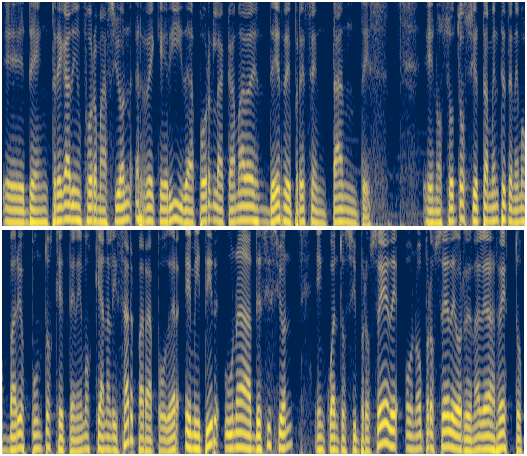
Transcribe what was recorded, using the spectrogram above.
de entrega de información requerida por la Cámara de Representantes. Eh, nosotros ciertamente tenemos varios puntos que tenemos que analizar para poder emitir una decisión en cuanto si procede o no procede ordenar el arresto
